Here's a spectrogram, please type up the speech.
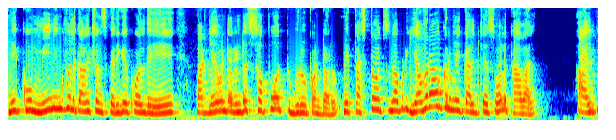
మీకు మీనింగ్ఫుల్ కనెక్షన్స్ పెరిగే కొలది వాటిని ఏమంటారంటే సపోర్ట్ గ్రూప్ అంటారు. మీకు కష్టం వచ్చినప్పుడు ఎవరో ఒకరు మీకు హెల్ప్ చేసే వాళ్ళు కావాలి. ఆ హెల్ప్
